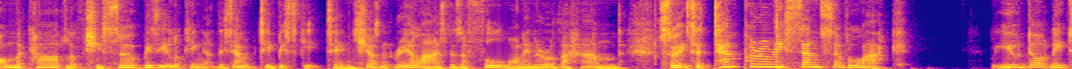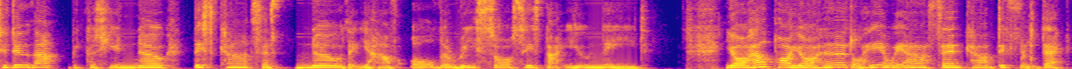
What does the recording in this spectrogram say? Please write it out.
on the card, look, she's so busy looking at this empty biscuit tin, she hasn't realised there's a full one in her other hand. So it's a temporary sense of lack. But you don't need to do that because you know this card says know that you have all the resources that you need. Your help or your hurdle, here we are, same card, different deck,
